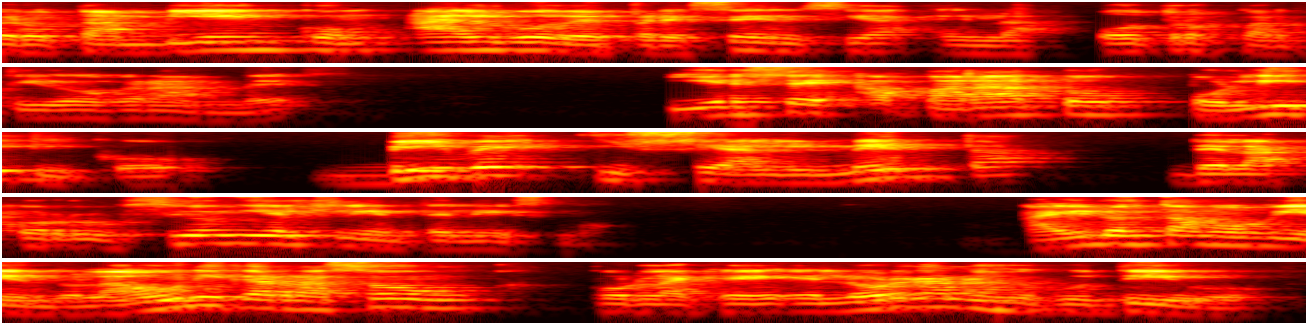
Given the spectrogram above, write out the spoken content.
pero también con algo de presencia en los otros partidos grandes. Y ese aparato político vive y se alimenta de la corrupción y el clientelismo. Ahí lo estamos viendo. La única razón por la que el órgano ejecutivo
